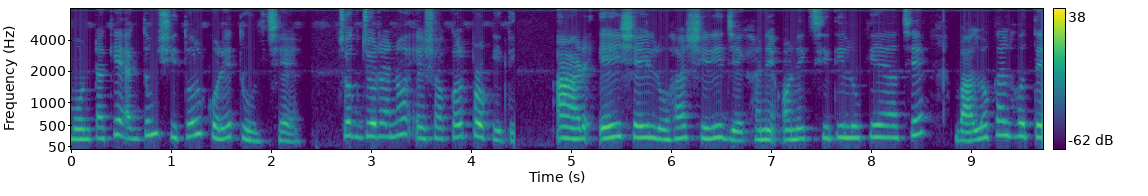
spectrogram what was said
মনটাকে একদম শীতল করে তুলছে। চোখ জোড়ানো এ সকল প্রকৃতি। আর এই সেই লোহার সিঁড়ি যেখানে অনেক স্মৃতি লুকিয়ে আছে, বাল্যকাল হতে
